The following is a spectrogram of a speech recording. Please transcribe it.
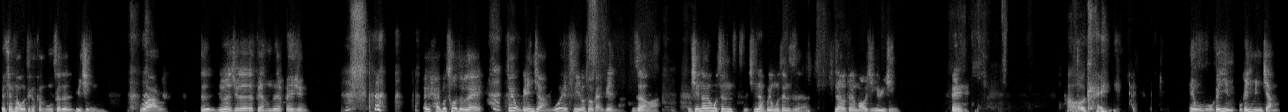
再加上我这个粉红色的浴巾，哇哦，就是有没有觉得非常的 fashion？哎，还不错，对不对？所以我跟你讲，我也是有所改变的，你知道吗？以前都用卫生纸，现在不用卫生纸了，现在我都用毛巾、浴巾，对。好，OK。哎、欸，我我跟你我跟你们讲，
